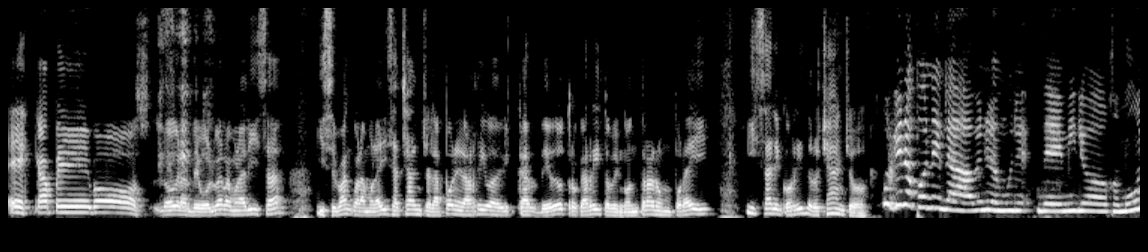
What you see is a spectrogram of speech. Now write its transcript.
¡Escapemos! Logran devolver la Mona Lisa y se van con la Mona Lisa chancho, la ponen arriba del, car- otro carrito que encontraron por ahí y salen corriendo los chanchos. ¿Por qué no ponen la Venus de Emilio común?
